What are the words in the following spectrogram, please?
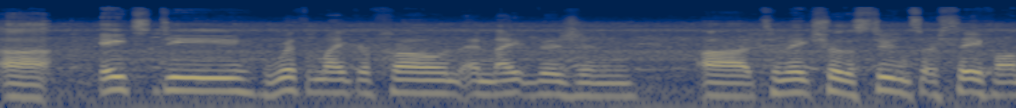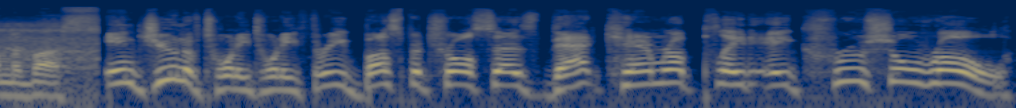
uh, HD with microphone and night vision uh, to make sure the students are safe on the bus. In June of 2023, Bus Patrol says that camera played a crucial role,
